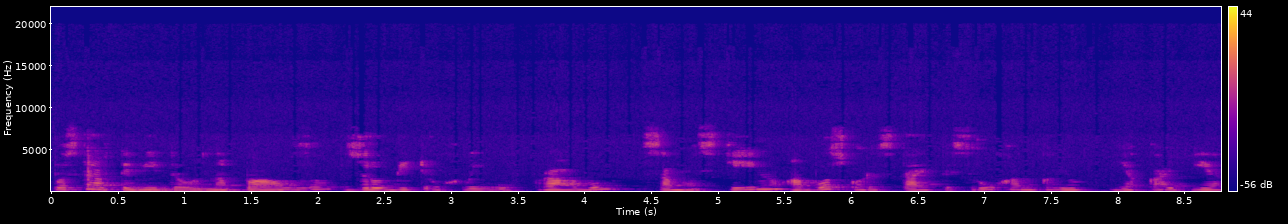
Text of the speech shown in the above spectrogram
Поставте відео на паузу, зробіть рухливу вправу самостійно або скористайтесь руханкою, яка є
